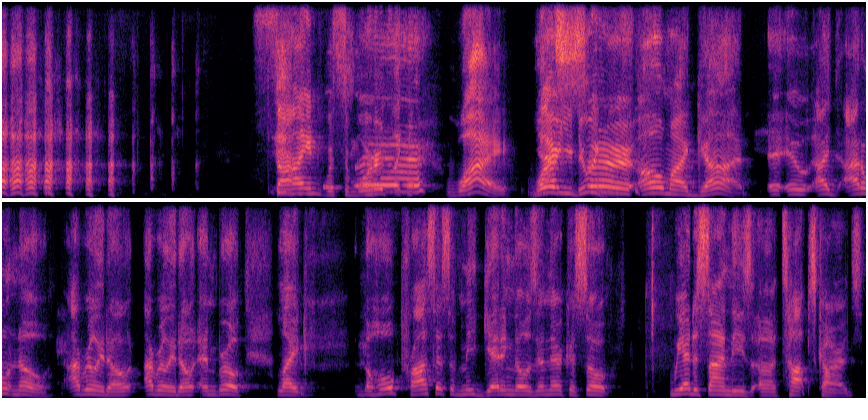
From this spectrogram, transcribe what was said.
signed with some words like, "Why? Why Yes, are you doing sir. this?" Oh my god. It- it- I I don't know. I really don't. I really don't. And bro, like the whole process of me getting those in there, because so we had to sign these uh Topps cards.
